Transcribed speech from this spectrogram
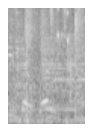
East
